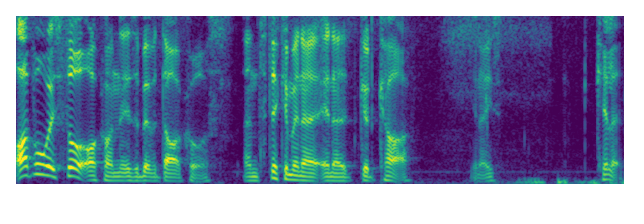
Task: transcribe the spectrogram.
I've always thought Ocon is a bit of a dark horse, and stick him in a in a good car, you know, he's kill it.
